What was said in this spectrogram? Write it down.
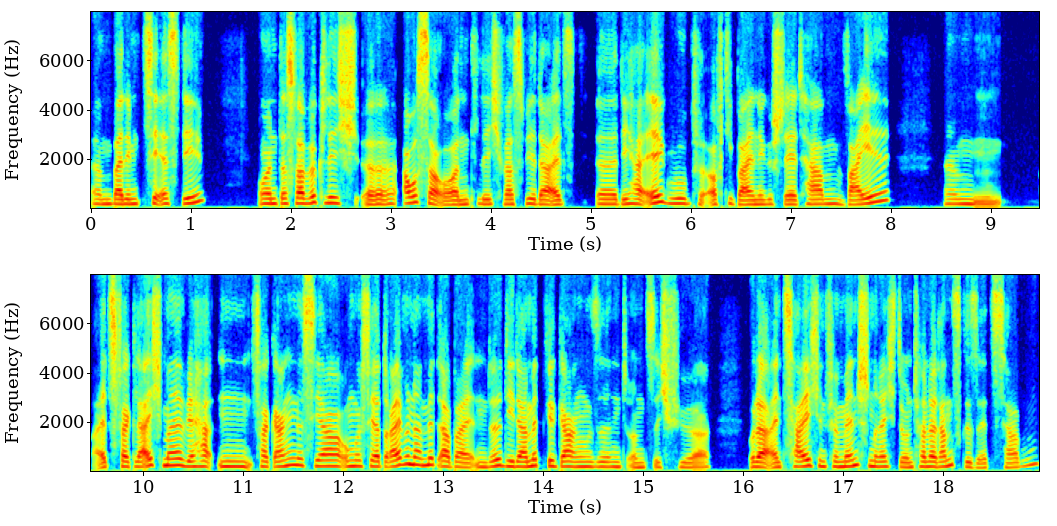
ähm, bei dem CSD. Und das war wirklich äh, außerordentlich, was wir da als äh, DHL Group auf die Beine gestellt haben, weil ähm, als Vergleich mal, wir hatten vergangenes Jahr ungefähr 300 Mitarbeitende, die da mitgegangen sind und sich für oder ein Zeichen für Menschenrechte und Toleranz gesetzt haben.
